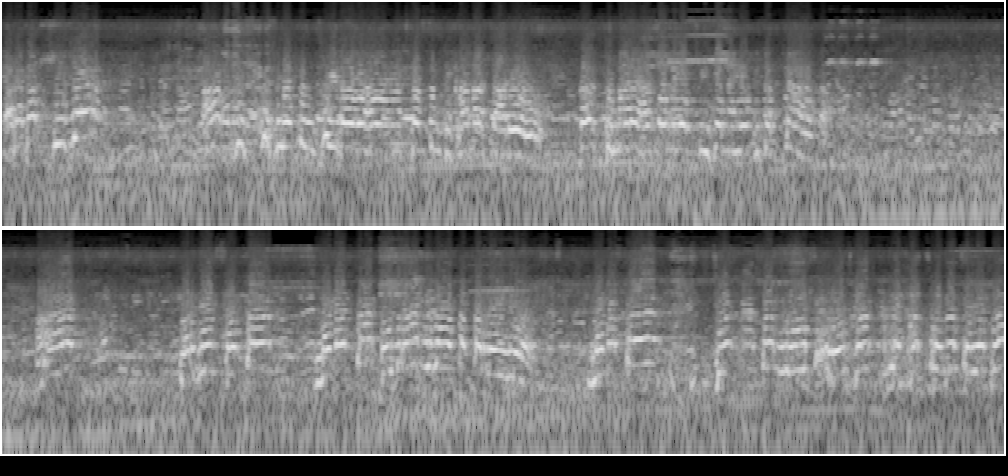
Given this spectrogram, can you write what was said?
और अगर चीज़ें आप जिस किस्म तुम जी रहे हो आपको तुम दिखाना चाह रहे हो, कल तुम्हारे हाथों में ये चीज़ें नहीं होगी तो क्या होगा? आज प्रदेश सरकार लगातार गुमराह युवाओं कर रही है। लगातार जो पैसा युवाओं के रोज़गार के लिए खर्च होना चाहिए था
